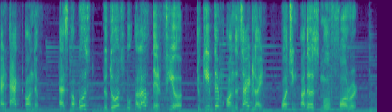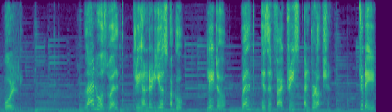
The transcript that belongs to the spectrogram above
and act on them, as opposed to those who allow their fear to keep them on the sideline, watching others move forward boldly. Land was wealth 300 years ago. Later, wealth is in factories and production. Today,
